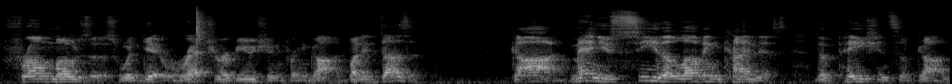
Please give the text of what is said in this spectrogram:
from Moses would get retribution from God, but it doesn't. God, man, you see the loving kindness, the patience of God,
